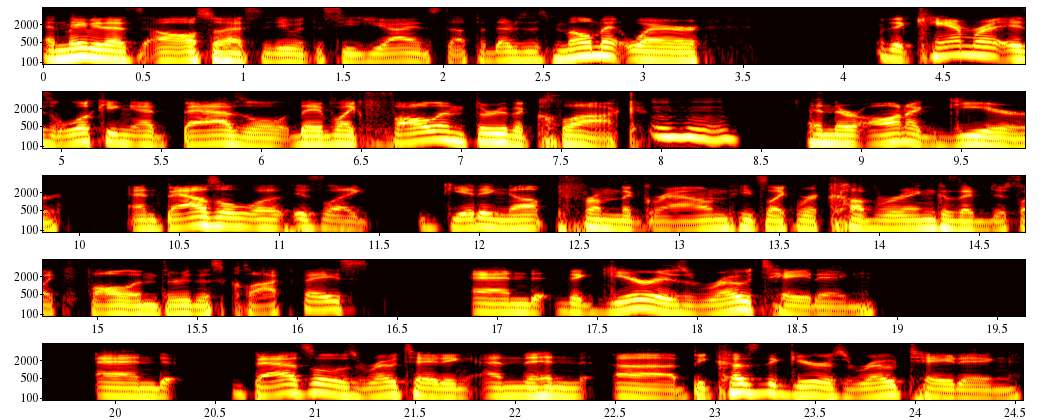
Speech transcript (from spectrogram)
and maybe that also has to do with the CGI and stuff. But there's this moment where the camera is looking at Basil. They've like fallen through the clock, hmm and they're on a gear, and Basil is like getting up from the ground. He's like recovering because they've just like fallen through this clock face, and the gear is rotating, and Basil is rotating, and then uh because the gear is rotating,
